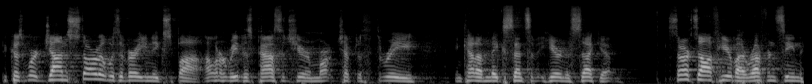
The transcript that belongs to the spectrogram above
Because where John started was a very unique spot. I want to read this passage here in Mark chapter 3 and kind of make sense of it here in a second. Starts off here by referencing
